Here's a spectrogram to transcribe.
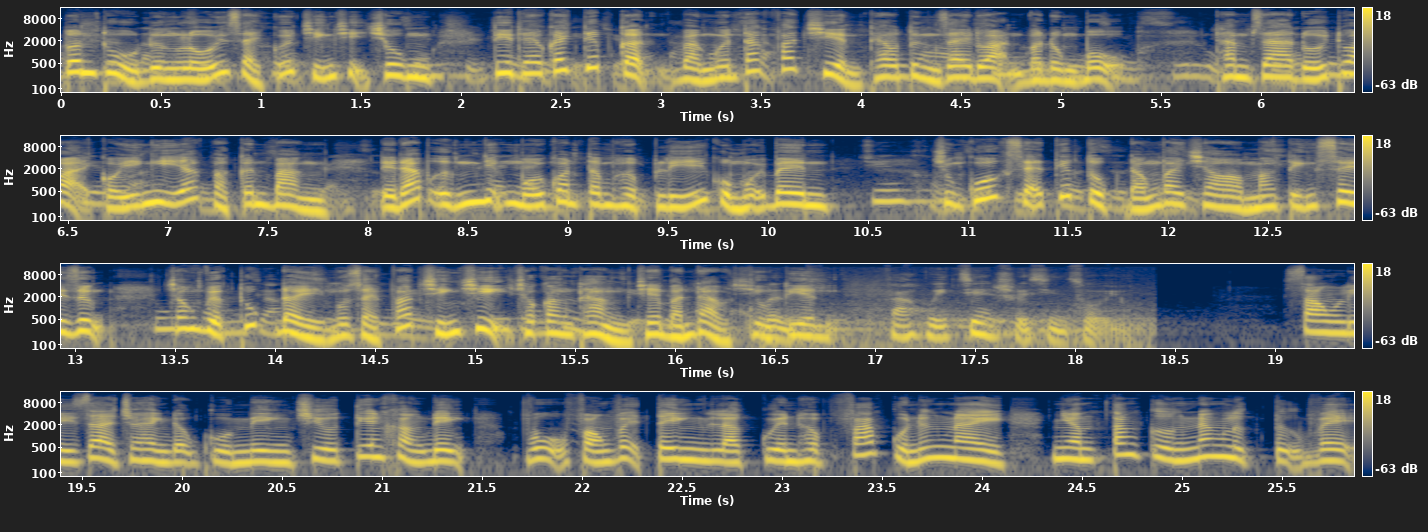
tuân thủ đường lối giải quyết chính trị chung, đi theo cách tiếp cận và nguyên tắc phát triển theo từng giai đoạn và đồng bộ, tham gia đối thoại có ý nghĩa và cân bằng để đáp ứng những mối quan tâm hợp lý của mỗi bên Trung Quốc sẽ tiếp tục đóng vai trò mang tính xây dựng trong việc thúc đẩy một giải pháp chính trị cho căng thẳng trên bán đảo Triều Tiên. Song lý giải cho hành động của mình, Triều Tiên khẳng định vụ phóng vệ tinh là quyền hợp pháp của nước này nhằm tăng cường năng lực tự vệ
